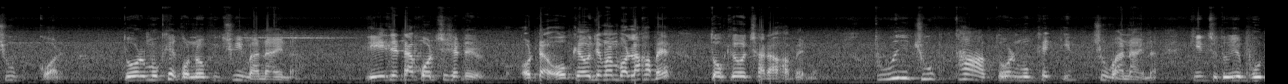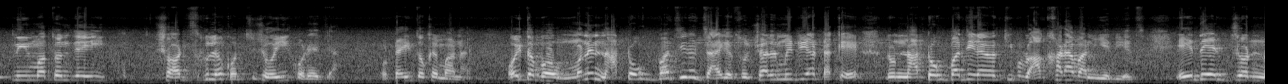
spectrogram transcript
চুপ কর, তোর মুখে কোনো কিছুই মানায় না। যে যেটা করছে সেটা, ওটা, ওকেও যেমন বলা হবে, তোকেও ছাড়া হবে না। তুই চুপ থাক, তোর মুখে কিচ্ছু বানায় না। কিচ্ছু, তুই ভূতনির মতন যেই শর্টসগুলো করছিস, ওই করে যা। ওটাই তোকে মানায়। ওই তো মানে নাটকবাজির জায়গা সোশ্যাল মিডিয়াটাকে নাটকবাজির কি আখাড়া বানিয়ে দিয়েছে। এদের জন্য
